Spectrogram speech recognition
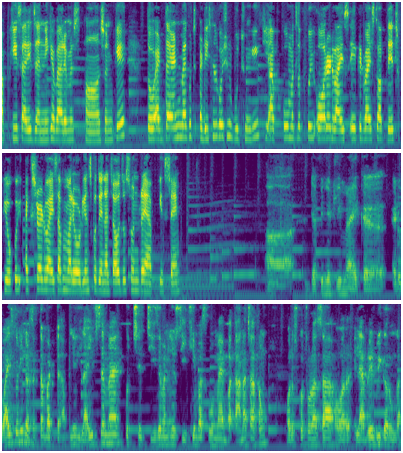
आपकी सारी जर्नी के बारे में सुन के। तो एट द एंड मैं कुछ एडिशनल क्वेश्चन पूछूँगी कि आपको मतलब कोई और एडवाइस एक एडवाइस तो आप दे चुके हो कोई एक्स्ट्रा एडवाइस आप हमारे ऑडियंस को देना चाहो जो सुन रहे हैं आपकी इस टाइम डेफिनेटली uh, मैं एक एडवाइस uh, तो नहीं कर सकता बट अपनी लाइफ से मैं कुछ चीज़ें मैंने जो सीखी बस वो मैं बताना चाहता हूँ और उसको थोड़ा सा और इलेबरेट भी करूँगा।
